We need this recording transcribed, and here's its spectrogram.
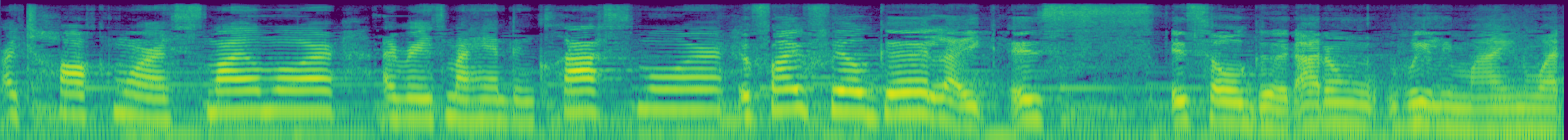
I talk more, I smile more, I raise my hand in class more. If I feel good, like it's it's all good. I don't really mind what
